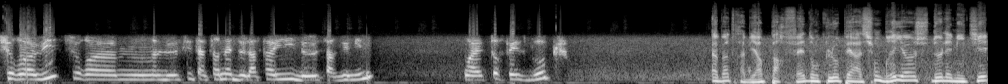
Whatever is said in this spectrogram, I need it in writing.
Sur oui, sur le site internet de la famille de Sarreguemines. Ouais, sur Facebook. Ah bah très bien, parfait. Donc l'opération Brioche de l'amitié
